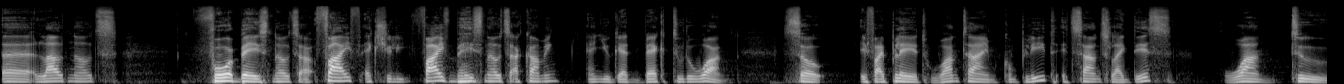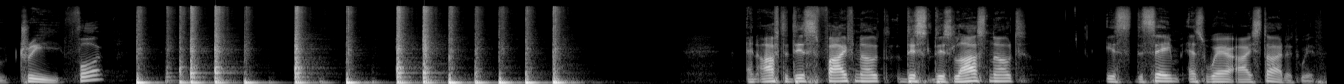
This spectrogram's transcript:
uh, loud notes, four bass notes are five actually five bass notes are coming, and you get back to the one. So if I play it one time complete, it sounds like this: one, two, three, four. And after this five note, this, this last note is the same as where I started with.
